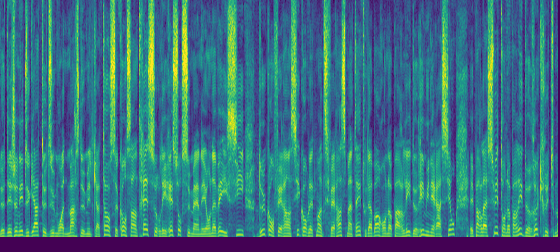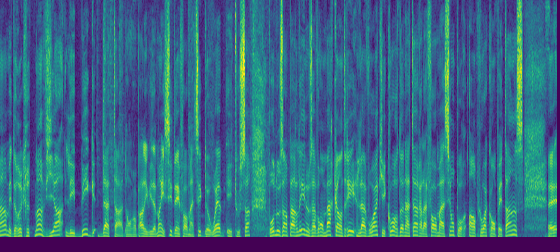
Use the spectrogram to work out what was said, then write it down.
Le déjeuner du GATT du mois de mars 2014 se concentrait sur les ressources humaines et on avait ici deux conférenciers complètement différents ce matin. Tout d'abord, on a parlé de rémunération et par la suite, on a parlé de recrutement, mais de recrutement via les big data. Donc, on parle évidemment ici d'informatique, de web et tout ça. Pour nous en parler, nous avons Marc-André Lavoie qui est coordonnateur à la formation pour emploi compétences. Euh,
